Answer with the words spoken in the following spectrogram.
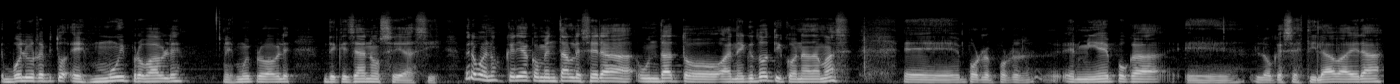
vuelvo y repito, es muy probable, es muy probable de que ya no sea así. Pero bueno, quería comentarles, era un dato anecdótico nada más. Eh, por, por, en mi época lo que se estilaba era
